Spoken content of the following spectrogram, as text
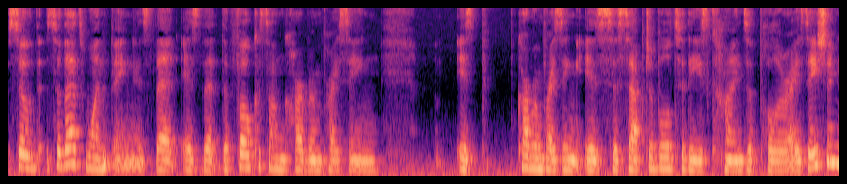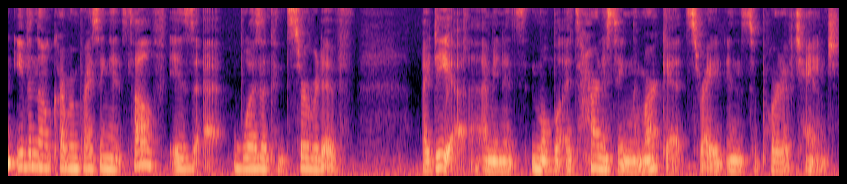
So, so that's one thing is that is that the focus on carbon pricing is carbon pricing is susceptible to these kinds of polarization, even though carbon pricing itself is was a conservative idea. I mean, it's mobile, it's harnessing the markets right in support of change.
